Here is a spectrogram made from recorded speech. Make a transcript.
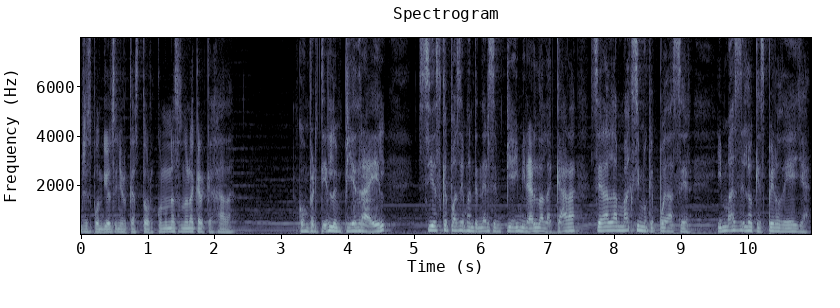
Respondió el señor Castor con una sonora carcajada. Convertirlo en piedra a él, si es capaz de mantenerse en pie y mirarlo a la cara, será lo máximo que pueda hacer, y más de lo que espero de ella.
